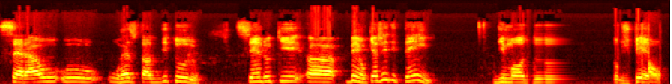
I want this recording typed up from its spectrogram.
será o, o, o resultado de tudo. Sendo que, uh, bem, o que a gente tem de modo geral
